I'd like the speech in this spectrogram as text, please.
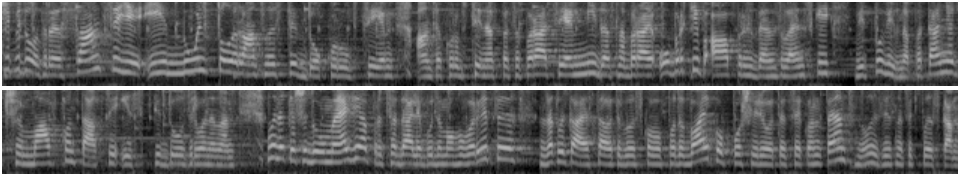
Перші підозри санкції і нуль толерантності до корупції. Антикорупційна спецоперація Мідас набирає обертів. А президент Зеленський відповів на питання, чи мав контакти із підозрюваними. Виникли шеду у медіа. Про це далі будемо говорити. Закликаю ставити обов'язково вподобайку, поширювати цей контент. Ну і звісно, підписка.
